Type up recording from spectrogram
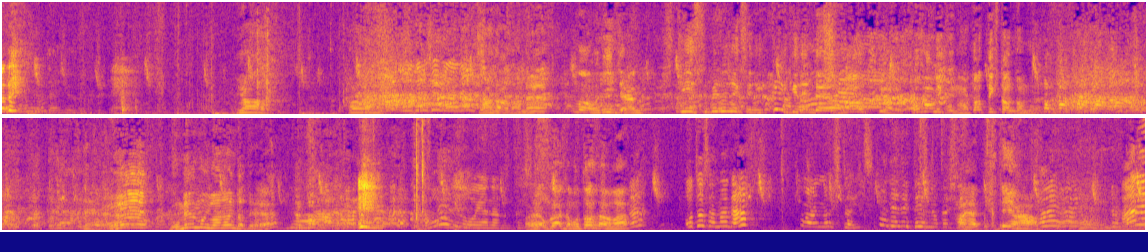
ちょっとでいやあまだだね。まあお兄ちゃんスキー滑れないくせに一回行けねえんだよ。違うって小上君が当たってきたんだもん。えー、ごめんも言わないんだぜ。どういう親なのかあれお母さんお父さんは？お父さんまだ？あの人いつまで寝てんのかしら。早くしてよ。はいはい。あれ？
